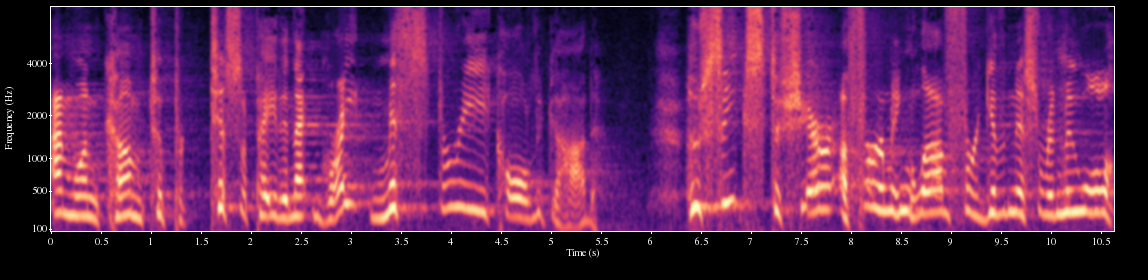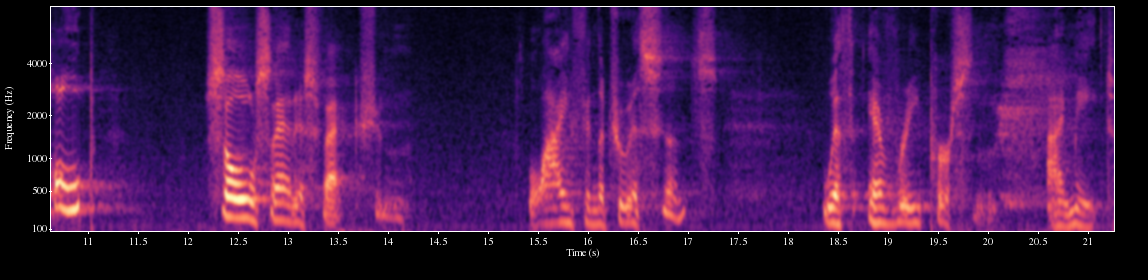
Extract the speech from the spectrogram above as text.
I'm one come to participate in that great mystery called God who seeks to share affirming love, forgiveness, renewal, hope, soul satisfaction, life in the truest sense with every person I meet.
